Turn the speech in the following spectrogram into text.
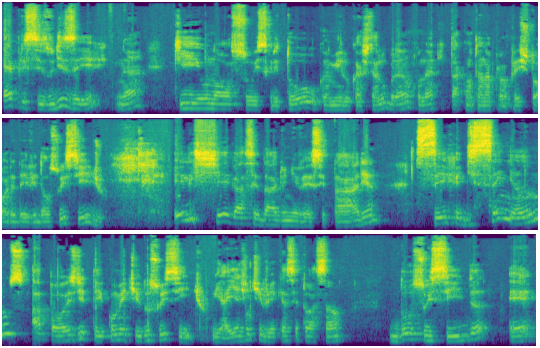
É preciso dizer né, que o nosso escritor, o Camilo Castelo Branco, né, que está contando a própria história devido ao suicídio, ele chega à cidade universitária cerca de 100 anos após de ter cometido o suicídio. E aí a gente vê que a situação do suicida é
